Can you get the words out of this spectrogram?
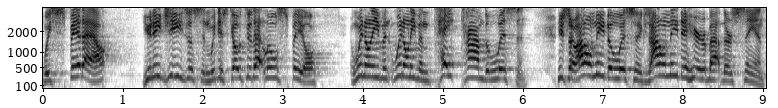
We spit out, you need Jesus, and we just go through that little spiel, and we don't even, we don't even take time to listen. You say, I don't need to listen because I don't need to hear about their sin.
